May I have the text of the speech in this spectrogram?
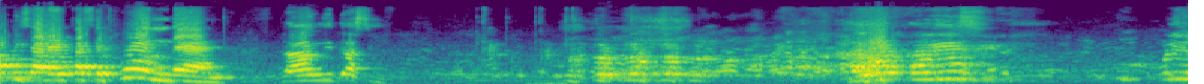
অফিসারের কাছে ফোন দেন। দিতাছি। পুলিশ। পুলিশ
